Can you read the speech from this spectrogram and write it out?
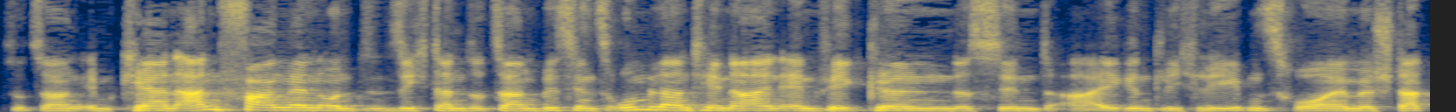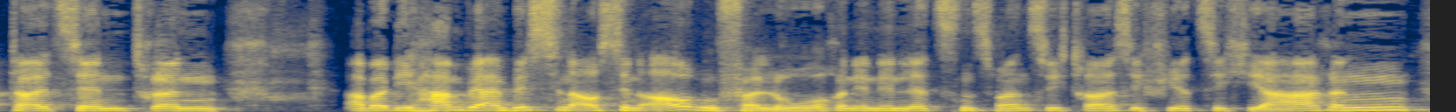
sozusagen im Kern anfangen und sich dann sozusagen bis ins Umland hinein entwickeln. Das sind eigentlich Lebensräume, Stadtteilzentren, aber die haben wir ein bisschen aus den Augen verloren in den letzten 20, 30, 40 Jahren.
